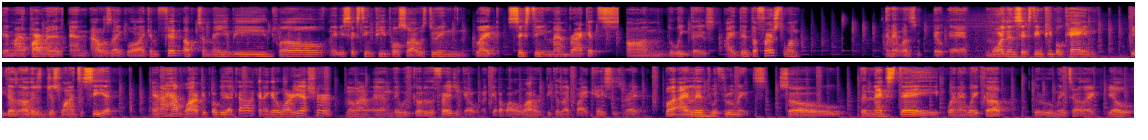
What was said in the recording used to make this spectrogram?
in my apartment and i was like well i can fit up to maybe 12 maybe 16 people so i was doing like 16 man brackets on the weekdays i did the first one and it was it, uh, more than 16 people came because others just wanted to see it. And I had water. People would be like, "Oh, can I get a water?" Yeah, sure. No matter. And they would go to the fridge and get a, get a bottle of water because I buy cases, right? But I lived with roommates, so the next day when I wake up, the roommates are like, "Yo,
